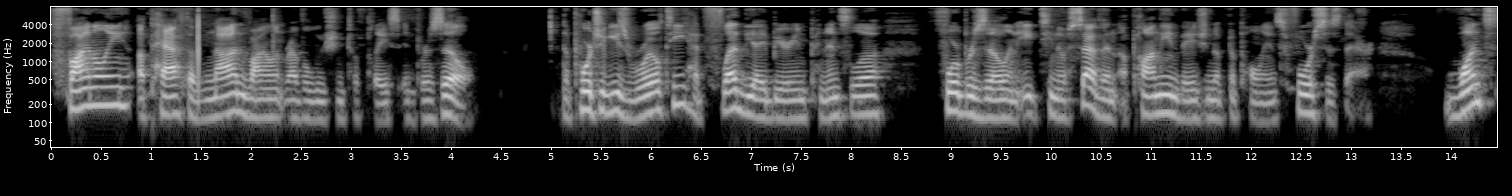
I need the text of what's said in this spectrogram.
Finally, a path of non-violent revolution took place in Brazil. The Portuguese royalty had fled the Iberian Peninsula for Brazil in 1807 upon the invasion of Napoleon's forces there. Once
